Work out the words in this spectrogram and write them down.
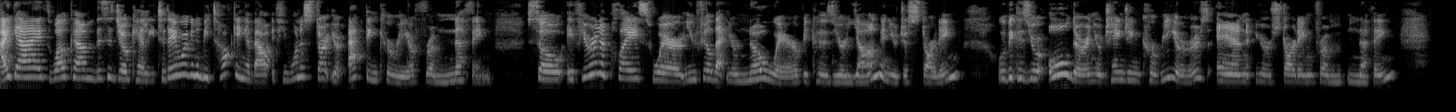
Hi guys, welcome. This is Jo Kelly. Today we're going to be talking about if you want to start your acting career from nothing. So, if you're in a place where you feel that you're nowhere because you're young and you're just starting, or because you're older and you're changing careers and you're starting from nothing,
